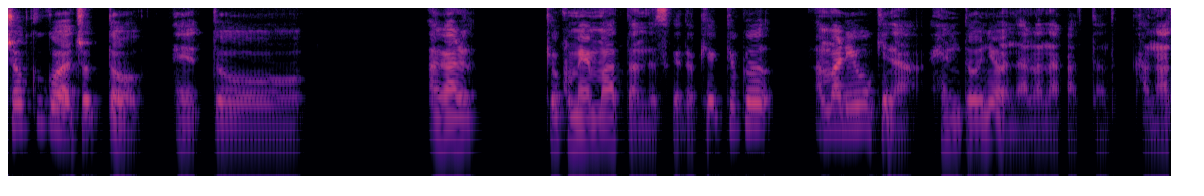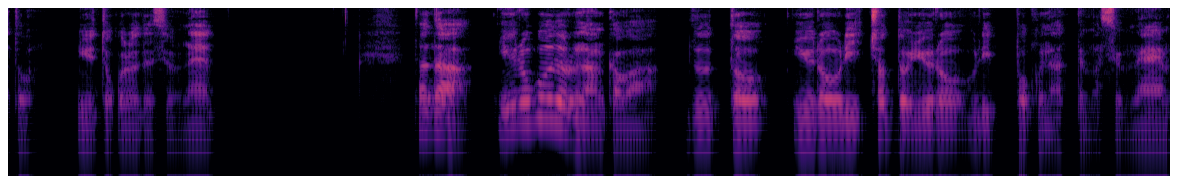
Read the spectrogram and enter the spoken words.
直後はちょっと、えっ、ー、と、上がる局面もあったんですけど、結局、あまり大きな変動にはならなかったかなというところですよね。ただ、ユーロ5ドルなんかはずっとユーロ売り、ちょっとユーロ売りっぽくなってますよね。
